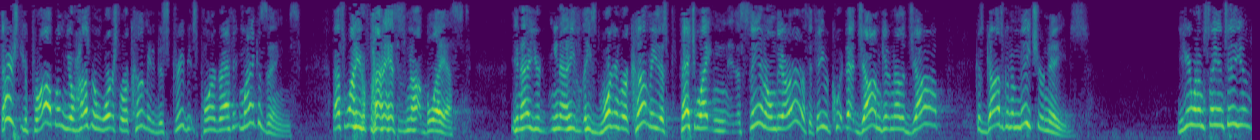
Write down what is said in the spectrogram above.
there's your problem. Your husband works for a company that distributes pornographic magazines. That's why your finances are not blessed. You know, you're, you know, he, he's working for a company that's perpetuating sin on the earth. If he would quit that job and get another job, because God's going to meet your needs. You hear what I'm saying to you?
